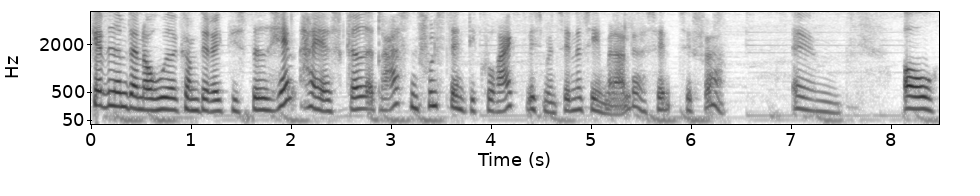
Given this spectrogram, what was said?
kan vide, om den overhovedet er kommet det rigtige sted hen? Har jeg skrevet adressen fuldstændig korrekt, hvis man sender til en, man aldrig har sendt til før? Øhm, og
